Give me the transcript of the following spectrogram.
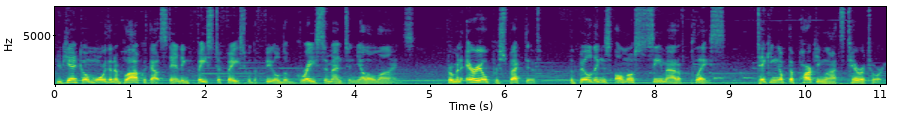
You can't go more than a block without standing face to face with a field of gray cement and yellow lines. From an aerial perspective, the buildings almost seem out of place, taking up the parking lot's territory.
